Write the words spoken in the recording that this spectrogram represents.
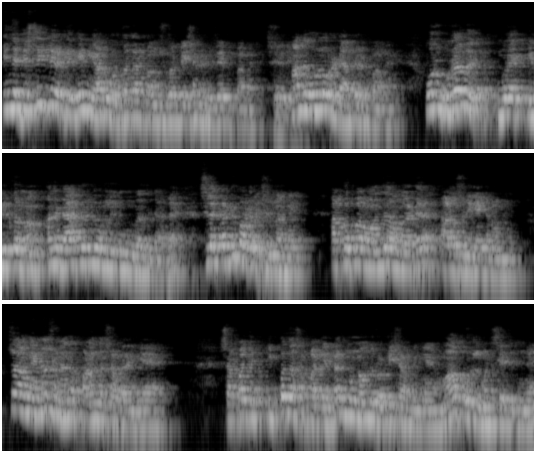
இந்த டிஸ்ட்ரிக்ட்ல எடுத்துக்கிட்டே யாரும் ஒருத்தர் தான் இருப்பாங்க சுகர் பேஷண்ட் எடுத்துகிட்டே இருப்பாங்க. சரி. அந்த ஊர்ல ஒரு டாக்டர் இருப்பாங்க. ஒரு உறவு முறை இருக்கணும். அந்த டாக்டருக்கு உங்களுக்குங்கிறதுக்காக சில கட்டுப்பாடு வச்சிருந்தாங்க. அப்பப்போ அவங்க வந்து அவங்ககிட்ட ஆலோசனை கேட்கணும்னு. ஸோ அவங்க என்ன சொன்னாங்க? பழங்கள் சாப்பிடாதீங்க. சப்பாத்தி இப்போ தான் சப்பாத்தி என்றால் முன்ன வந்து ரொட்டி சாப்பிடுங்க. மாவு பொருள் மட்டும் சேர்த்துக்குங்க.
